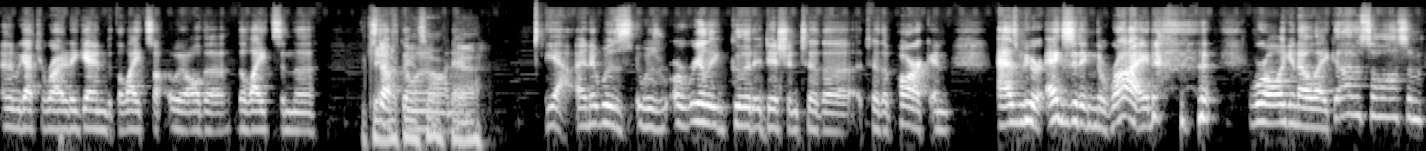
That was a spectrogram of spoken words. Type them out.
and then we got to ride it again with the lights, with all the the lights and the The stuff going on, and- Yeah. yeah and it was it was a really good addition to the to the park and as we were exiting the ride we're all you know like oh it was so awesome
